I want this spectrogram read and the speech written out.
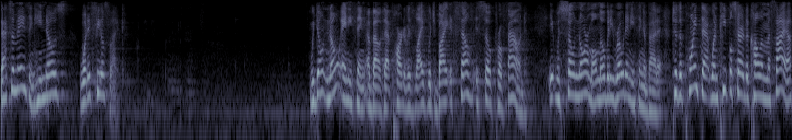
That's amazing. He knows what it feels like. We don't know anything about that part of his life, which by itself is so profound. it was so normal, nobody wrote anything about it. To the point that when people started to call him Messiah,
